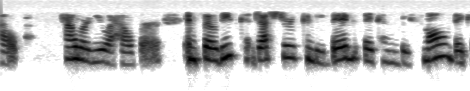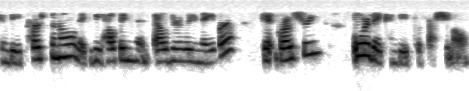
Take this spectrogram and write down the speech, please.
help? How are you a helper? And so these gestures can be big, they can be small, they can be personal, they can be helping an elderly neighbor get groceries, or they can be professional,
